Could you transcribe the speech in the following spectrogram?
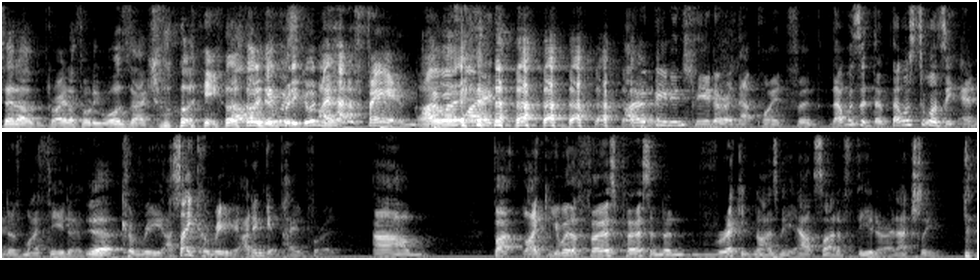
Said how great I thought he was, actually. I thought he did was- pretty good. I had a fan. Oh, I was like- I had been in theatre at that point for that was at the, that was towards the end of my theatre Yeah. career. I say career. I didn't get paid for it. Um, but like you were the first person to recognize me outside of theatre and actually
